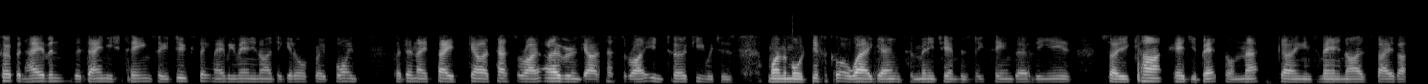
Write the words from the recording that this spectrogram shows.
Copenhagen, the Danish team, so you do expect maybe Man United to get all three points. But then they face Galatasaray over in Galatasaray in Turkey, which is one of the more difficult away games for many Champions League teams over the years. So you can't hedge your bets on that going into Man United's favour.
